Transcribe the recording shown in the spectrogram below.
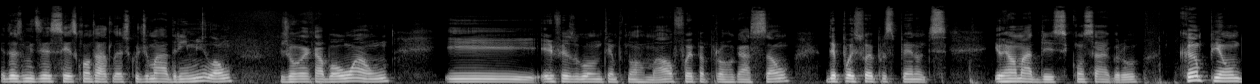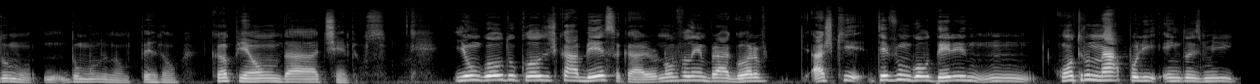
em 2016 contra o Atlético de Madrid em Milão. O jogo acabou 1 a 1 e ele fez o gol no tempo normal, foi para prorrogação, depois foi para os pênaltis e o Real Madrid se consagrou campeão do mundo, do mundo não, perdão, campeão da Champions. E um gol do Close de cabeça, cara, eu não vou lembrar agora, acho que teve um gol dele contra o Napoli em 2015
